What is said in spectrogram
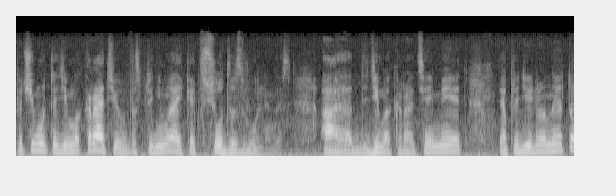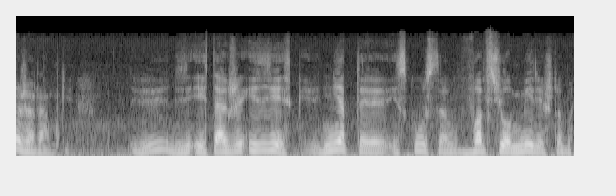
почему-то демократию воспринимают как все дозволенность, а демократия имеет определенные тоже рамки. И, и также и здесь нет э, искусства во всем мире, чтобы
